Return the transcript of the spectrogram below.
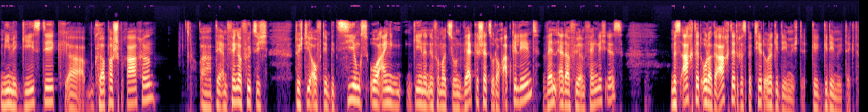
Mimik, Gestik, äh, Körpersprache. Äh, der Empfänger fühlt sich durch die auf dem Beziehungsohr eingehenden Informationen wertgeschätzt oder auch abgelehnt, wenn er dafür empfänglich ist, missachtet oder geachtet, respektiert oder gedemütigt.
